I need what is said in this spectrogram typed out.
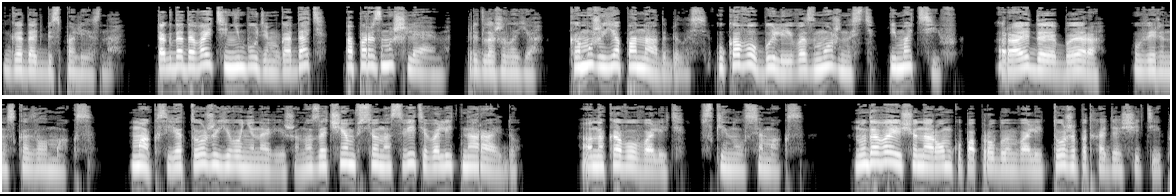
гадать бесполезно. Тогда давайте не будем гадать, а поразмышляем, предложила я. Кому же я понадобилась? У кого были и возможность, и мотив? Райда и Бера, уверенно сказал Макс. Макс, я тоже его ненавижу, но зачем все на свете валить на Райду? «А на кого валить?» — вскинулся Макс. «Ну давай еще на Ромку попробуем валить, тоже подходящий тип.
